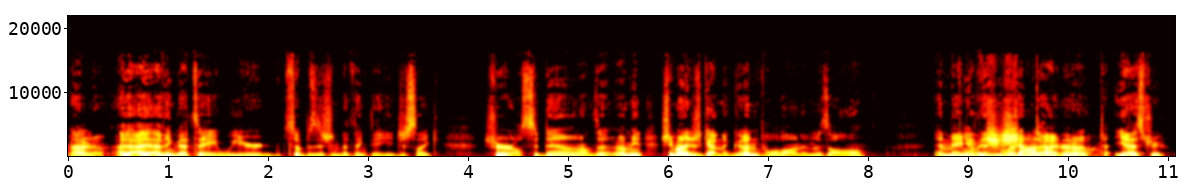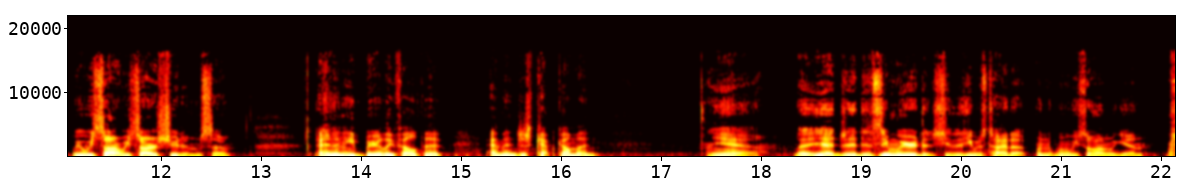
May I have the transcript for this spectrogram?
I don't know. I, I I think that's a weird supposition to think that he just like, sure, I'll sit down. I'll. Do, I mean, she might have just gotten a gun pulled on him, is all, and maybe Yeah, then she let shot him him, tie her up. Yeah, that's true. We we saw we saw her shoot him. So And then he barely felt it, and then just kept coming. yeah, but yeah. It, it did seem weird that she that he was tied up when when we saw him again.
